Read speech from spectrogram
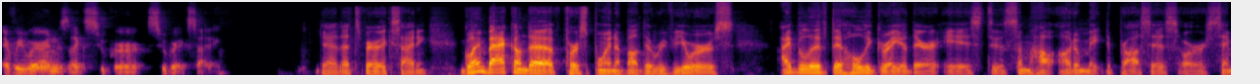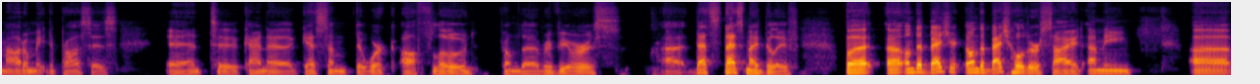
everywhere and is like super super exciting. Yeah, that's very exciting. Going back on the first point about the reviewers, I believe the holy grail there is to somehow automate the process or semi-automate the process and to kind of get some the work offload from the reviewers. Uh, that's that's my belief. But uh, on the badge on the badge holder side, I mean, uh,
